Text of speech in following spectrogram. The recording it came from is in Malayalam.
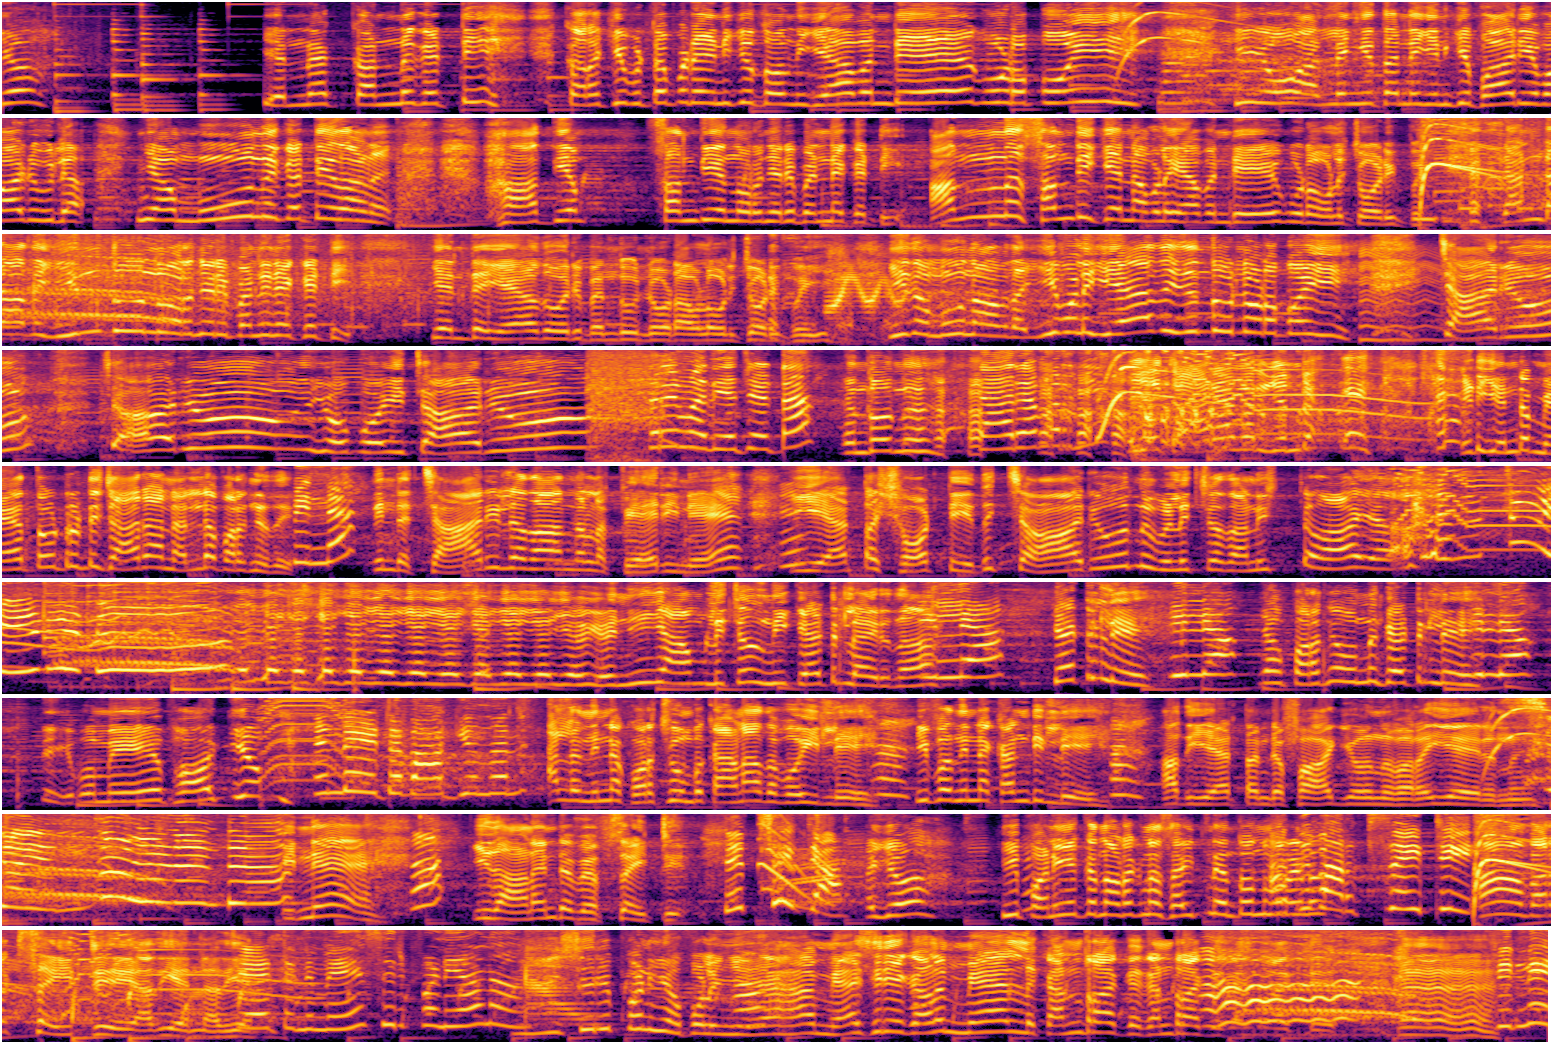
യ്യോ, എന്നെ കണ്ണ് കെട്ടി കറക്കി വിട്ടപ്പോഴേ എനിക്ക് തോന്നി അവന്റെ കൂടെ പോയി. അയ്യോ അല്ലെങ്കിൽ തന്നെ എനിക്ക് ഭാര്യ പാടൂല ഞാൻ മൂന്ന് കെട്ടിയതാണ്. ആദ്യം സന്ധ്യ എന്ന് പറഞ്ഞൊരു പെണ്ണെ കെട്ടി. അന്ന് സന്ധ്യയ്ക്ക് തന്നെ അവളെ അവന്റെ കൂടെ ഒളിച്ചോടിപ്പോയി. രണ്ടാമത് ഇന്ദു എന്ന് പറഞ്ഞൊരു പെണ്ണിനെ കെട്ടി. എന്റെ ഏതോ ഒരു ബന്ധുവിന്റെ കൂടെ അവളെ ഒളിച്ചോടിപ്പോയി. ഇത് മൂന്നാമത് ഇവൾ ഏത് ഹിന്ദുവിന്റെ കൂടെ പോയി? ചാരു ചാരു അയ്യോ പോയി ചാരു. ഇത്രയും മതിയോ ചേട്ടാ എന്തോന്ന് ആരാ പറഞ്ഞു അയ്യോ, ചാരാൻ എന്റെ ഏ, എടി എന്റെ മേത്തോട്ടിട്ട് ചാരാനല്ല പറഞ്ഞത് പിന്നെ? നിന്റെ ചാരുലത എന്നുള്ള പേരിനെ ഈ ഏട്ട ഷോർട്ട് ചെയ്ത് ചാരു എന്ന് വിളിച്ചതാണ് ഇഷ്ടമായ നീ ഞാൻ വിളിച്ചത് നീ കേട്ടില്ലായിരുന്നാ ഇല്ല. കേട്ടില്ലേ ഇല്ല. ഞാൻ പറഞ്ഞതൊന്നും കേട്ടില്ലേ ഇല്ല. ദൈവമേ ഭാഗ്യം എന്റെ ഏട്ടാ ഭാഗ്യം അല്ല നിന്നെ കുറച്ചു മുമ്പ് കാണാതെ പോയില്ലേ ഇപ്പൊ നിന്നെ കണ്ടില്ലേ അത് ഏട്ടന്റെ ഭാഗ്യം എന്ന് പറയുകയായിരുന്നു ശ്ശെ, എന്ത്? പിന്നെ ഇതാണ് എന്റെ വെബ്സൈറ്റ്. വെബ്സൈറ്റാ? അയ്യോ. ഈ പണിയൊക്കെ നടക്കുന്ന സൈറ്റിന് എന്തോന്ന് പറയുന്നത്? വർക്ക് സൈറ്റ് ആ വർക്ക് സൈറ്റ് അത് തന്നെ അത് തന്നെ. ചേട്ടന് മേശരി പണിയാ പൊളിഞ്ഞ്. ആ. മേശിരിയെക്കാളും മേളിൽ കൺട്രാക്ക് കൺട്രാക്ക്. പിന്നെ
